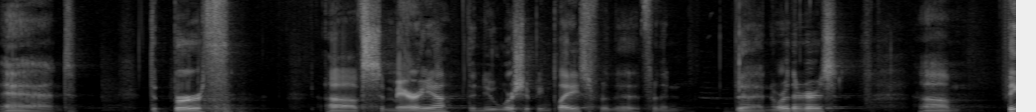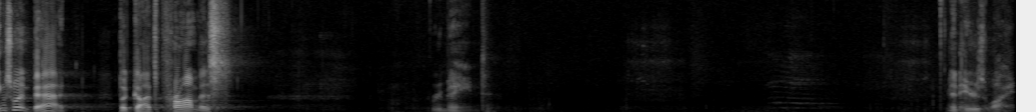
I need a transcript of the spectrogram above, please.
and the birth of Samaria, the new worshiping place for the, for the, the northerners. Um, things went bad, but God's promise remained. And here's why.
